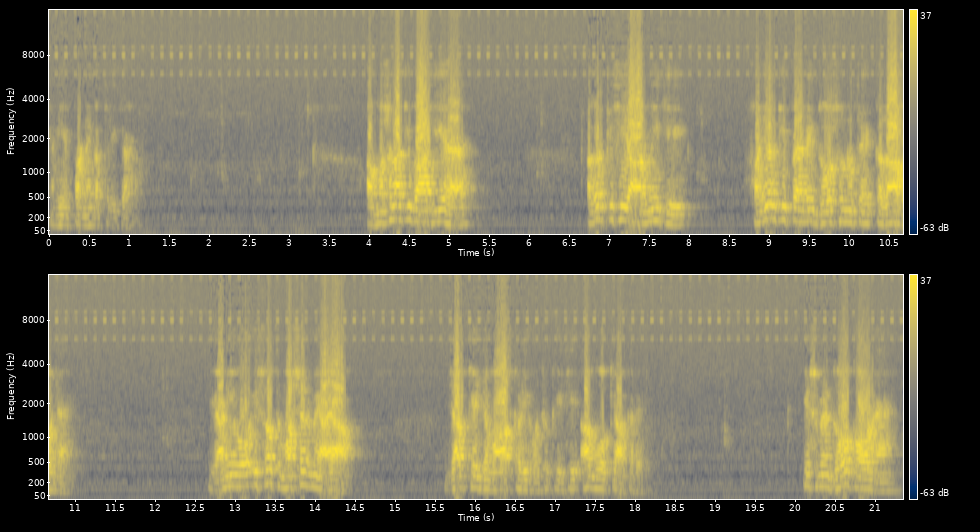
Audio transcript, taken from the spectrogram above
یعنی یہ پڑھنے کا طریقہ ہے۔ اب مسئلہ کی بات یہ ہے، اگر کسی آدمی کی فجر کی پہلی دو سنتیں قضا ہو جائیں یعنی وہ اس وقت مسجد میں آیا جبکہ جماعت کھڑی ہو چکی تھی، اب وہ کیا کرے؟ اس میں دو قول ہیں؟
